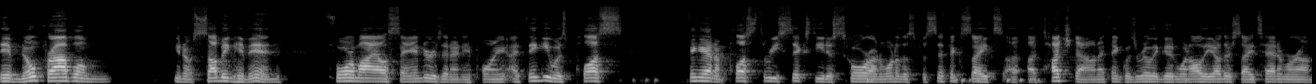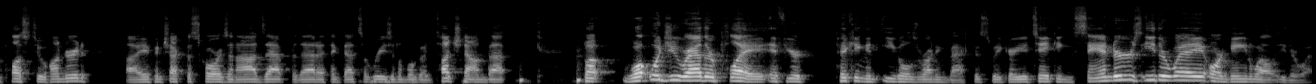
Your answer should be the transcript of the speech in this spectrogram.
They have no problem, you know, subbing him in for Miles Sanders at any point. I think he was plus, I think he had a plus 360 to score on one of the specific sites. A, a touchdown, I think, was really good when all the other sites had him around plus 200. Uh, you can check the scores and odds app for that. I think that's a reasonable good touchdown bet. But what would you rather play if you're picking an Eagles running back this week? Are you taking Sanders either way or Gainwell either way?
